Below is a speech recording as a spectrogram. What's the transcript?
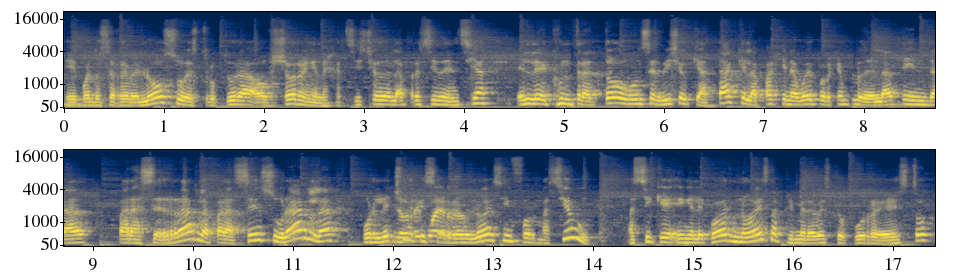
eh, cuando se reveló su estructura offshore en el ejercicio de la presidencia, él le contrató un servicio que ataque la página web, por ejemplo, de Latindad para cerrarla, para censurarla por el hecho de que se reveló esa información. Así que en el Ecuador no es la primera vez que ocurre esto.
